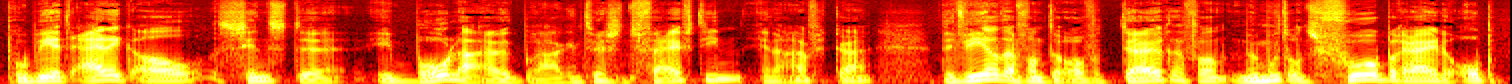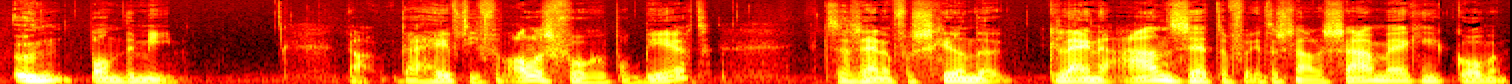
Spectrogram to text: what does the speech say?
probeert eigenlijk al sinds de ebola-uitbraak in 2015 in Afrika de wereld ervan te overtuigen van we moeten ons voorbereiden op een pandemie. Nou, daar heeft hij van alles voor geprobeerd. Er zijn ook verschillende kleine aanzetten voor internationale samenwerking gekomen.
